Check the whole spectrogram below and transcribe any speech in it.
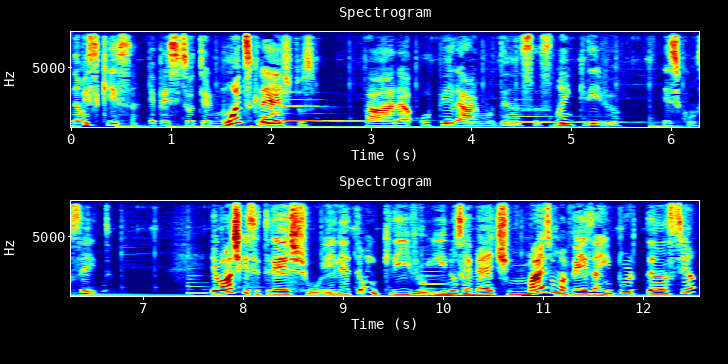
Não esqueça, é preciso ter muitos créditos para operar mudanças. Não é incrível esse conceito? Eu acho que esse trecho ele é tão incrível e nos remete mais uma vez à importância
